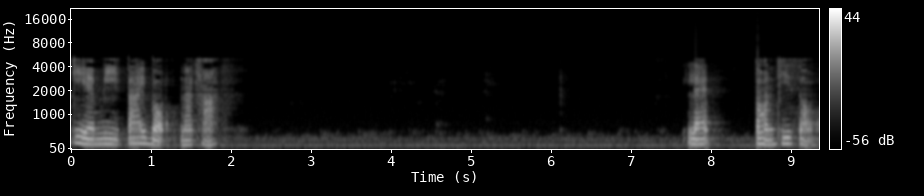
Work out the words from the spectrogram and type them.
เกียร์ มีใต้เบาะนะคะ และตอนที่สอง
